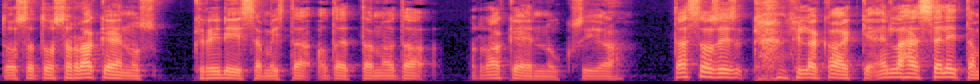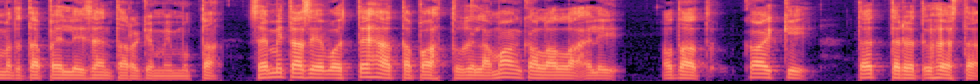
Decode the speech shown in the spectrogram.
tuossa, tuossa rakennusgridissä, mistä otetaan noita rakennuksia. Tässä on siis kyllä kaikkea. En lähde selittämään tätä peliä sen tarkemmin, mutta se mitä siellä voit tehdä tapahtuu sillä mankalalla, eli otat kaikki tötteret yhdestä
